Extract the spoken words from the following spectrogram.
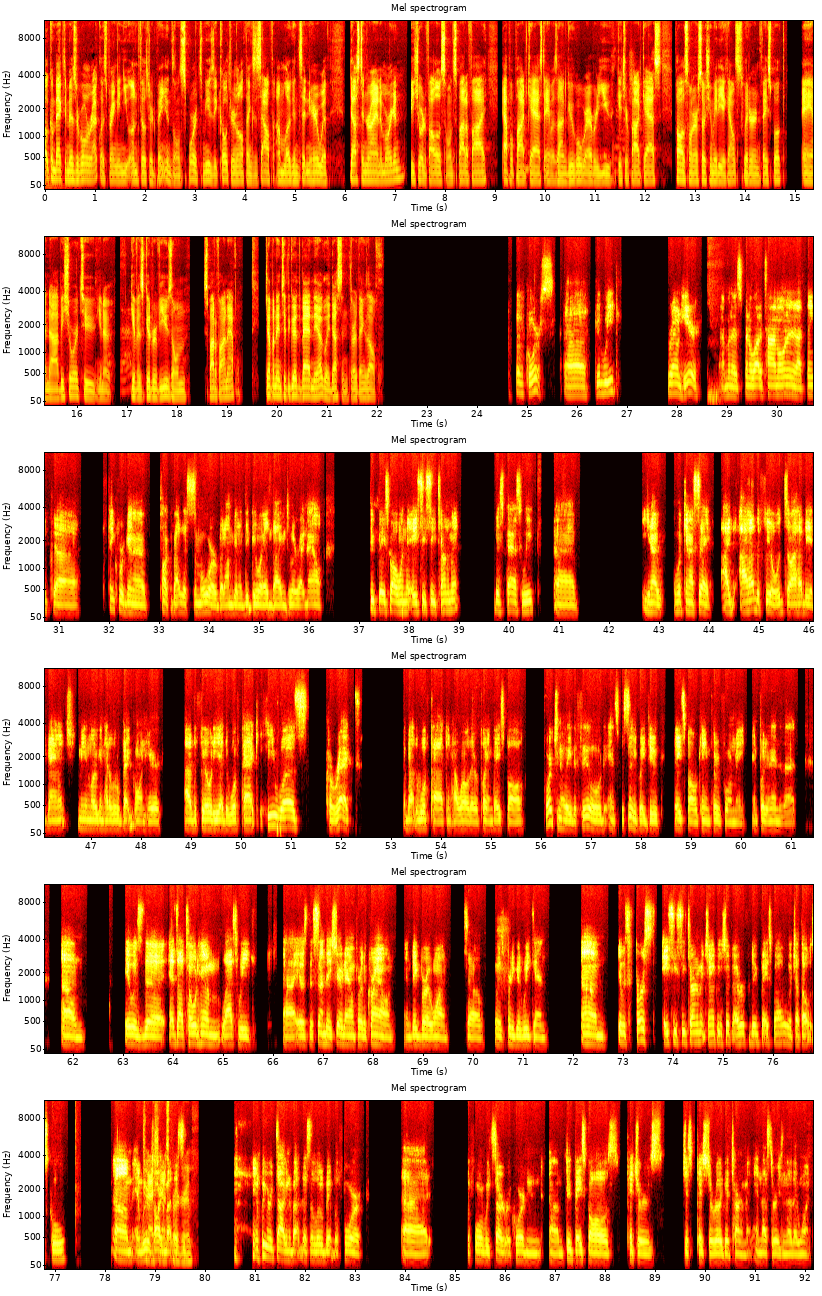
welcome back to Miserable and Reckless, bringing you unfiltered opinions on sports, music, culture, and all things the South. I'm Logan, sitting here with Dustin, Ryan, and Morgan. Be sure to follow us on Spotify, Apple Podcast, Amazon, Google, wherever you get your podcasts. Follow us on our social media accounts, Twitter and Facebook, and uh, be sure to you know give us good reviews on Spotify and Apple. Jumping into the good, the bad, and the ugly. Dustin, throw things off. Of course. Uh, good week around here. I'm going to spend a lot of time on it, and I think uh, I think we're going to talk about this some more. But I'm going to go ahead and dive into it right now. Duke baseball won the ACC tournament this past week. Uh, you know what can I say? I I had the field, so I had the advantage. Me and Logan had a little bet going here. Had the field. He had the Wolfpack. He was correct about the Wolfpack and how well they were playing baseball. Fortunately, the field and specifically Duke baseball came through for me and put an end to that. Um, it was the as I told him last week, uh, it was the Sunday showdown for the crown, and Big Bro won. So it was a pretty good weekend. Um, it was first ACC tournament championship ever for Duke baseball, which I thought was cool. Um, and we Trash were talking about program. this. we were talking about this a little bit before uh, before we started recording, um, Duke baseball's pitchers just pitched a really good tournament, and that's the reason that they won.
